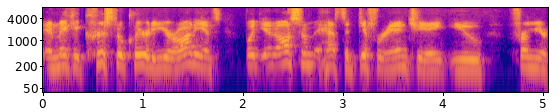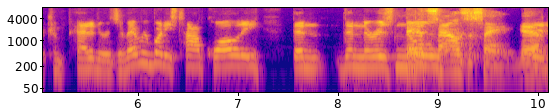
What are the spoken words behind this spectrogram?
and make it crystal clear to your audience. But it also has to differentiate you from your competitors. If everybody's top quality, then then there is no. it sounds the same, yeah. It,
